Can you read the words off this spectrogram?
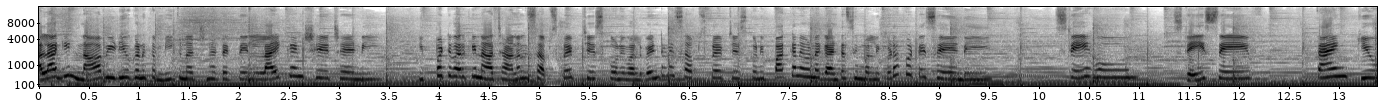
అలాగే నా వీడియో కనుక మీకు నచ్చినట్టయితే లైక్ అండ్ షేర్ చేయండి. ఇప్పటి వరకు నా ఛానల్ సబ్స్క్రైబ్ చేసుకొని వాళ్ళు వెంటనే సబ్స్క్రైబ్ చేసుకొని పక్కనే ఉన్న గంట సింబల్ని కూడా కొట్టేసేయండి. Stay home stay safe thank you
